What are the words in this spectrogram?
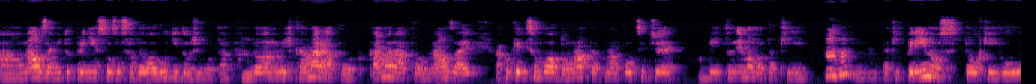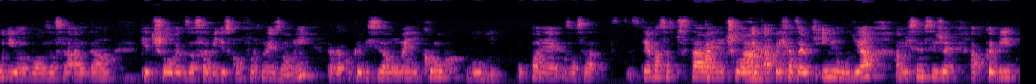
a naozaj mi to prinieslo zasa veľa ľudí do života. Hmm. Veľa nových kamarátov, kamarátov. Naozaj, ako keby som bola doma, tak mám pocit, že by to nemalo taký, uh-huh. taký prínos toľkých ľudí, lebo zasa aj tam, keď človek zasa vyjde z komfortnej zóny, tak ako keby si sa mu mení kruh ľudí. Úplne zasa z teba sa stáva iný človek a prichádzajú ti iní ľudia a myslím si, že ako keby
